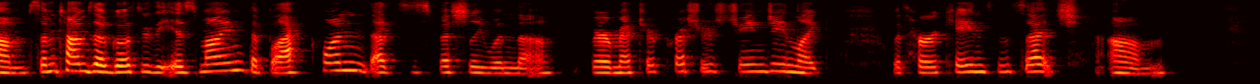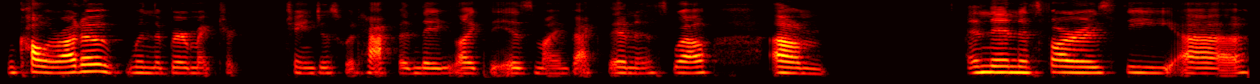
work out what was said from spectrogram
Um, sometimes they'll go through the ismine, the black one. That's especially when the barometric pressure is changing, like with hurricanes and such. Um, in Colorado, when the barometric changes would happen, they like the ismine back then as well. Um, and then as far as the uh,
